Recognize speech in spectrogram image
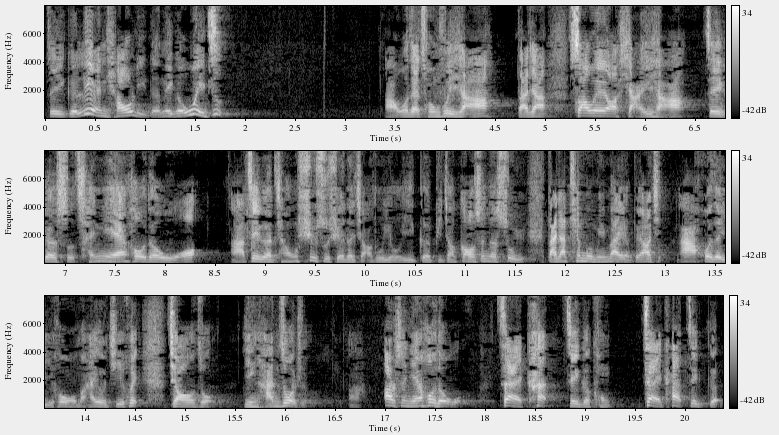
这个链条里的那个位置。啊，我再重复一下啊，大家稍微要想一想啊，这个是成年后的我。啊，这个从叙述学的角度有一个比较高深的术语，大家听不明白也不要紧啊，或者以后我们还有机会叫做隐含作者啊。二十年后的我再看这个空，再看这个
